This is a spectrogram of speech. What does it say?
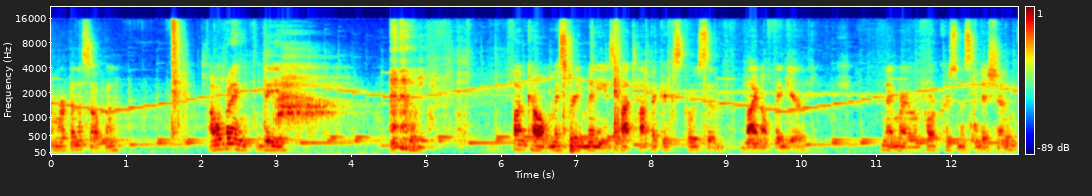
I'm ripping this open. I'm opening the Funko Mystery Minis Hot Topic exclusive vinyl figure. Nightmare Before Christmas edition.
